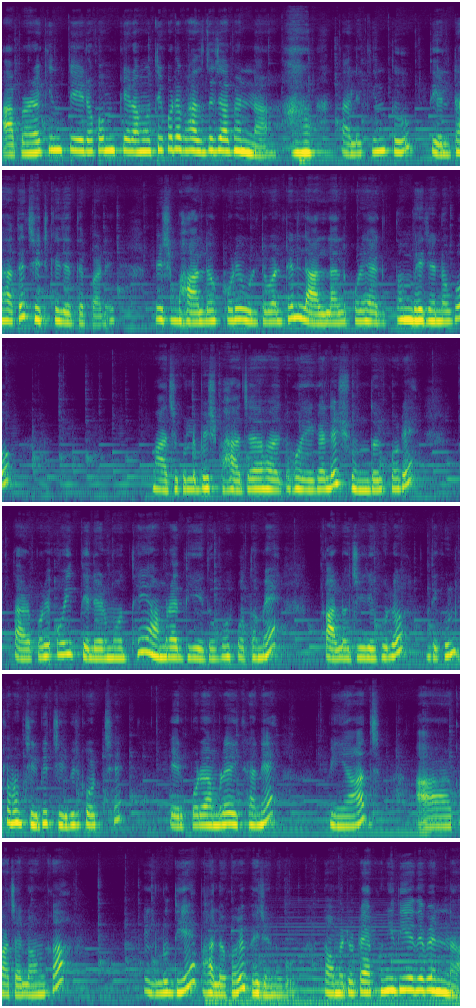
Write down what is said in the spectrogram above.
আপনারা কিন্তু এরকম কেরামতি করে ভাজতে যাবেন না। তাহলে কিন্তু তেলটা হাতে ছিটকে যেতে পারে। বেশ ভালো করে উল্টে পাল্টে লাল লাল করে একদম ভেজে নেব। মাছগুলো বেশ ভাজা হয়ে গেলে সুন্দর করে তারপরে ওই তেলের মধ্যেই আমরা দিয়ে দেবো প্রথমে কালো জিরেগুলো। দেখুন কেমন চিরবির চিরবির করছে। এরপরে আমরা এখানে পেঁয়াজ আর কাঁচা লঙ্কা এগুলো দিয়ে ভালো করে ভেজে নেব। টমেটোটা এখনই দিয়ে দেবেন না।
